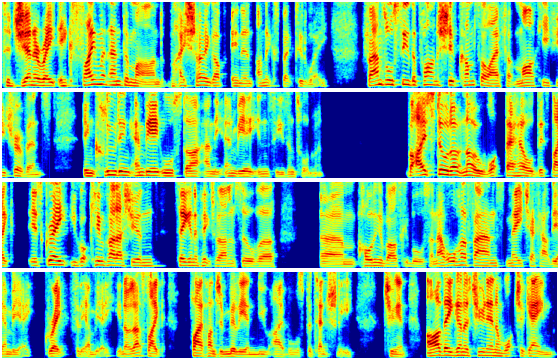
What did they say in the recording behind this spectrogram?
to generate excitement and demand by showing up in an unexpected way. Fans will see the partnership come to life at marquee future events, including NBA All Star and the NBA in season tournament. But I still don't know what the hell this like. It's great. You've got Kim Kardashian taking a picture with Adam Silver, um, holding a basketball. So now all her fans may check out the NBA. Great for the NBA. You know, that's like 500 million new eyeballs potentially tuning in. Are they going to tune in and watch a game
